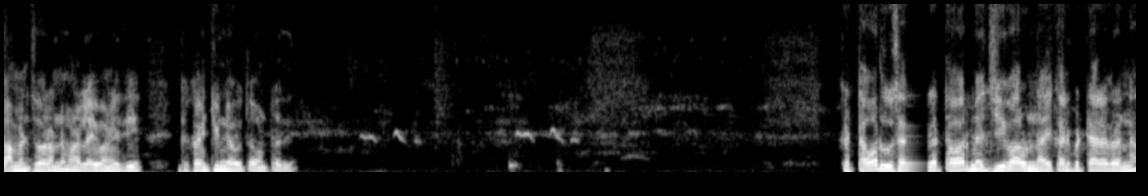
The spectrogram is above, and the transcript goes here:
కామెంట్స్ ద్వారానే మన లైవ్ అనేది ఇంకా కంటిన్యూ అవుతూ ఉంటుంది. ఇక్కడ టవర్ చూసారు టవర్ మీద జీవాలు ఉన్నాయి. కనిపెట్టారు ఎవరన్నా?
